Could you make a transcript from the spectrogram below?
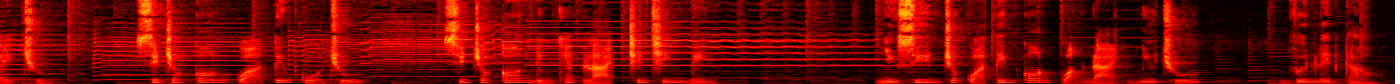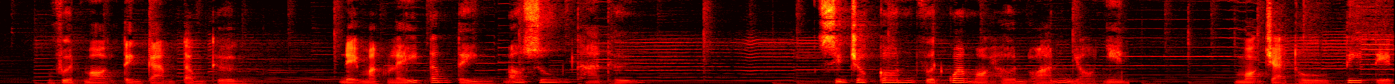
Lạy Chúa. Xin cho con quả tim của Chúa. Xin cho con đừng khép lại trên chính mình. Nhưng xin cho quả tim con quảng đại như Chúa, vươn lên cao, vượt mọi tình cảm tầm thường, để mặc lấy tâm tình bao dung tha thứ. Xin cho con vượt qua mọi hờn oán nhỏ nhen, mọi trả thù ti tiện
